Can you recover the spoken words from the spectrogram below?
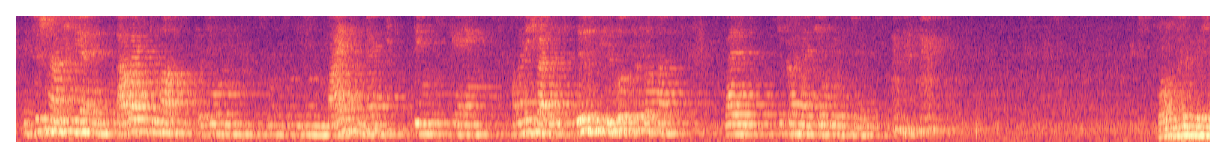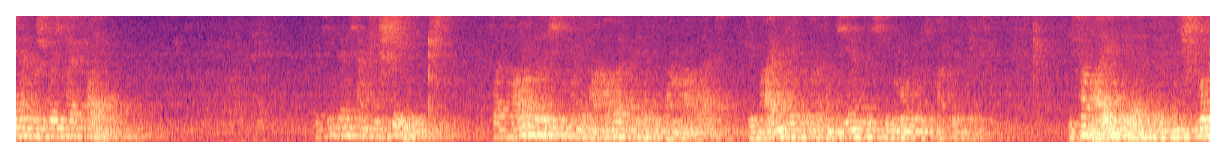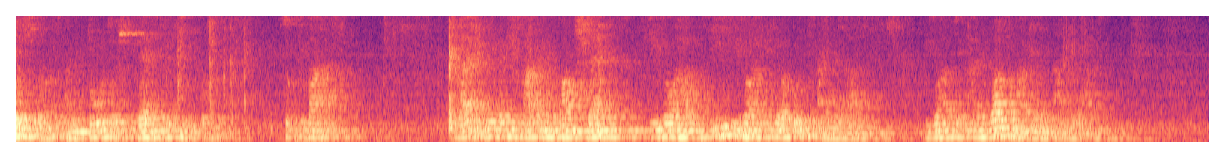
Inzwischen habe ich mir ins Arbeitszimmer so ein, so ein, so ein Mindmap-Dings gehängt. Aber nicht, weil ich es irgendwie nutze, sondern weil die Konvention mir gefällt. Warum finden wir hier ein Gespräch Teil 2? Bedienen wir nicht ein Klischee? Zwei Frauen berichten von ihrer Arbeit und ihrer Zusammenarbeit. Geben Eigenblicke, präsentieren sich, geben womöglich Praxistipps. Sie vermeiden wir, dass es nicht schnurrig wird, anekdotisch, selbstkritiklos, zu privat. Vielleicht indem wir die Frage in den Raum stellen, wieso haben Sie, wieso habt ihr uns eingeladen? Wieso habt ihr keine Börsenmaklerin eingeladen?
